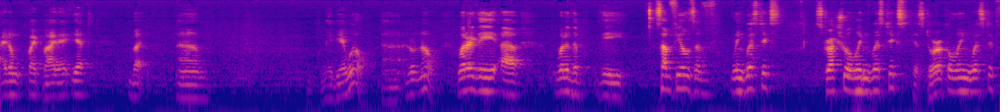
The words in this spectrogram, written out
I don't quite buy that yet, but um, maybe I will. Uh, I don't know. What are the uh, what are the the subfields of linguistics? Structural linguistics, historical linguistics,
